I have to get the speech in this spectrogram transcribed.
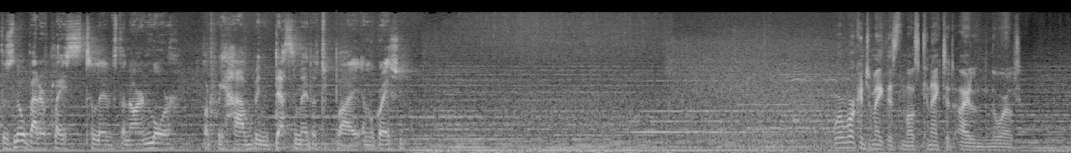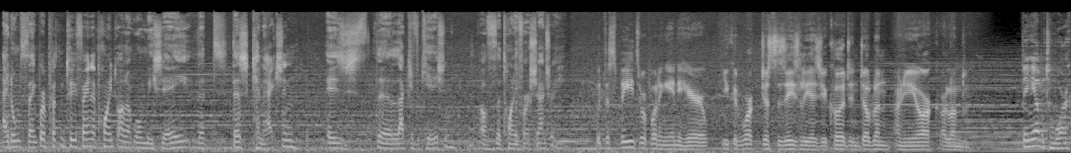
There's no better place to live than Arranmore, but we have been decimated by immigration. We're working to make this the most connected island in the world. I don't think we're putting too fine a point on it when we say that this connection is the electrification of the 21st century. With the speeds we're putting in here, you could work just as easily as you could in Dublin or New York or London. Being able to work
